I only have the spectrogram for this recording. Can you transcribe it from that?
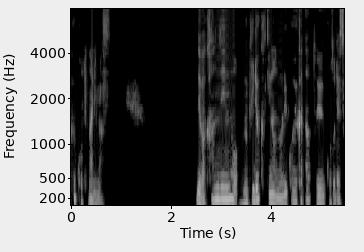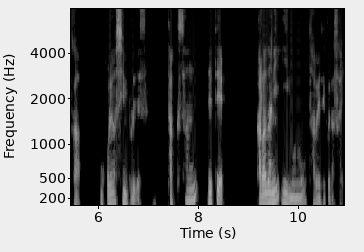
く異なります。では、肝心の無気力期の乗り越え方ということですが、これはシンプルです。たくさん寝て、体にいいものを食べてください。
